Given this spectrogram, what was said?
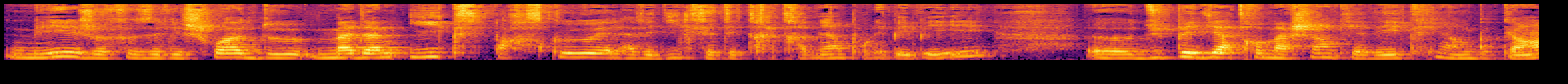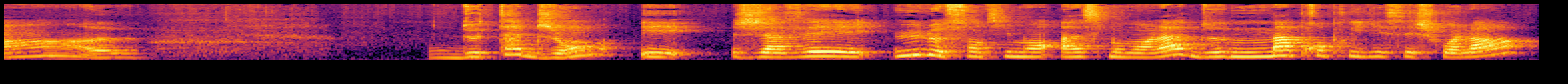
mais je faisais les choix de Madame X parce qu'elle avait dit que c'était très très bien pour les bébés, euh, du pédiatre machin qui avait écrit un bouquin, de tas de gens, et j'avais eu le sentiment à ce moment-là de m'approprier ces choix-là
